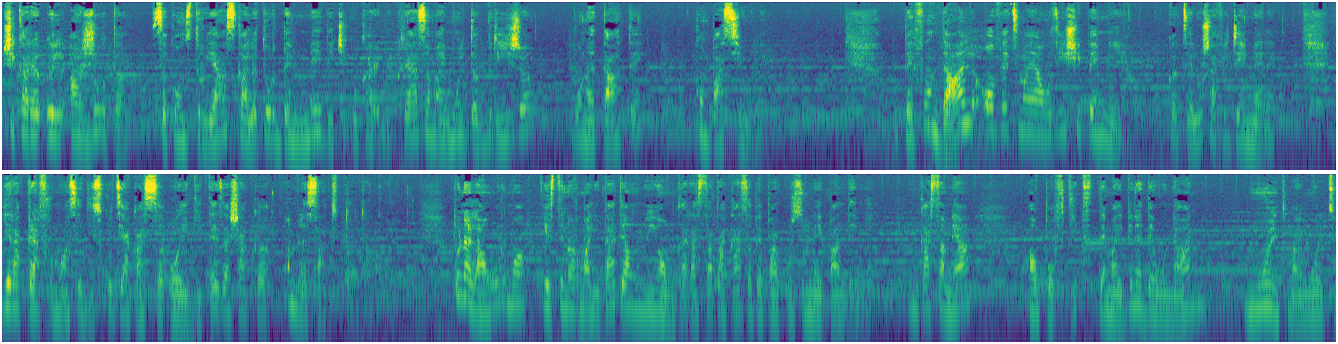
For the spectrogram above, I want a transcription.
și care îl ajută să construiască alături de medicii cu care lucrează mai multă grijă, bunătate, compasiune. Pe fundal o veți mai auzi și pe Mia, cățelușa fiicei mele. Era prea frumoasă discuția ca să o editez, așa că am lăsat tot acolo. Până la urmă, este normalitatea unui om care a stat acasă pe parcursul unei pandemii. În casa mea au poftit de mai bine de un an mult mai mulți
